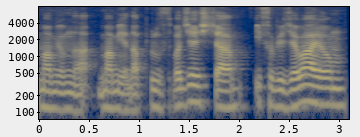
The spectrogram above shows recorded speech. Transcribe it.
mam, ją na, mam je na plus 20 i sobie działają.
